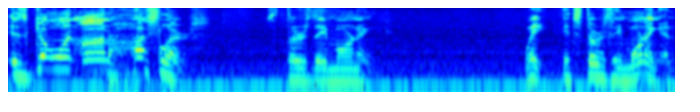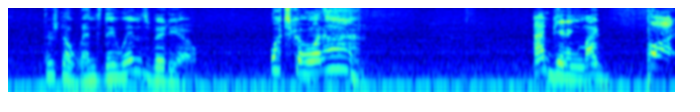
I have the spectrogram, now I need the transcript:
is going on, hustlers? It's Thursday morning. Wait, it's Thursday morning and there's no Wednesday Wins video. What's going on? I'm getting my butt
